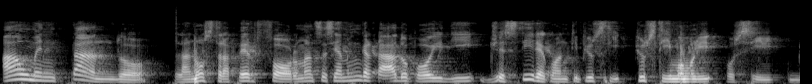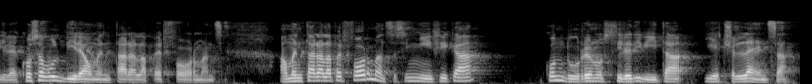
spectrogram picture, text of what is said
aumentando la nostra performance siamo in grado poi di gestire quanti più, sti- più stimoli possibile. Cosa vuol dire aumentare la performance? Aumentare la performance significa condurre uno stile di vita di eccellenza.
